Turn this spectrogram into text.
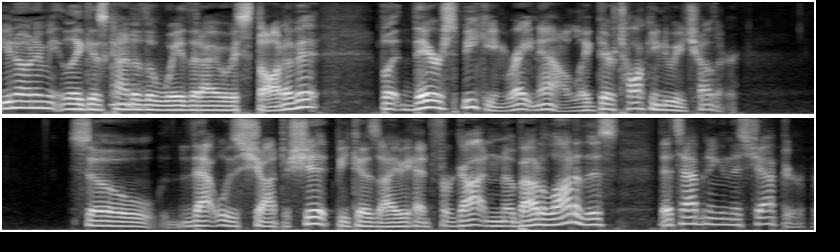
you know what i mean? Like is kind of mm-hmm. the way that i always thought of it but they're speaking right now like they're talking to each other so that was shot to shit because i had forgotten about a lot of this that's happening in this chapter.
